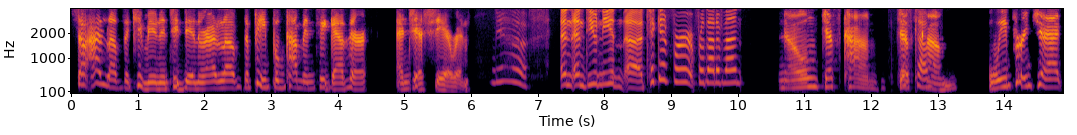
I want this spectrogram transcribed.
So I love the community dinner. I love the people coming together and just sharing. Yeah. And and do you need a ticket for for that event? No, just come. Just, just come. come. We project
